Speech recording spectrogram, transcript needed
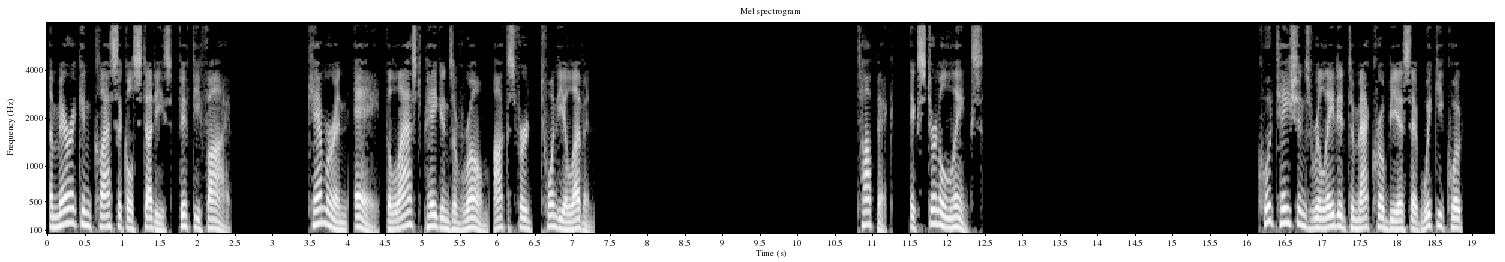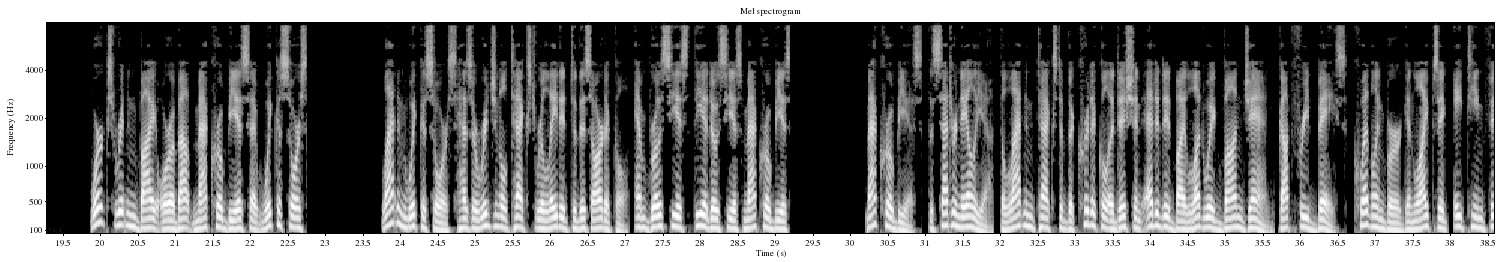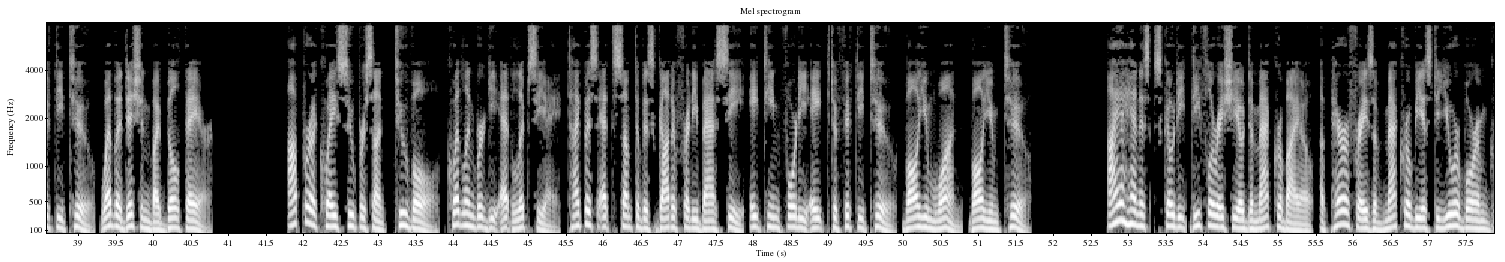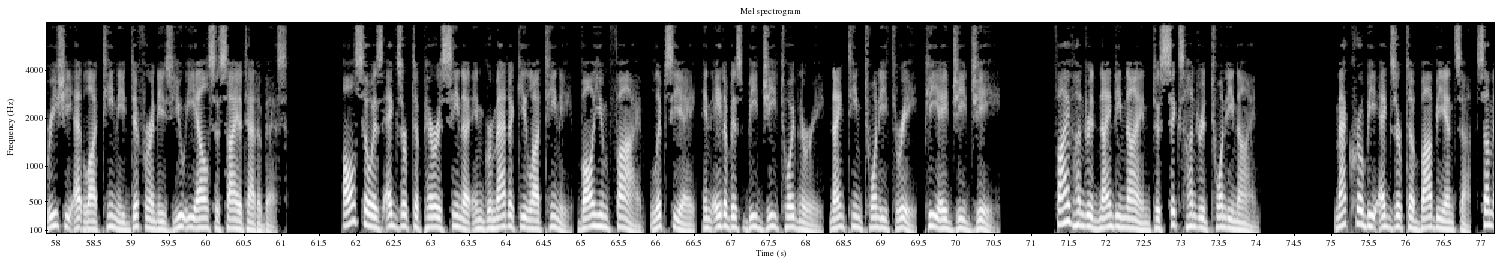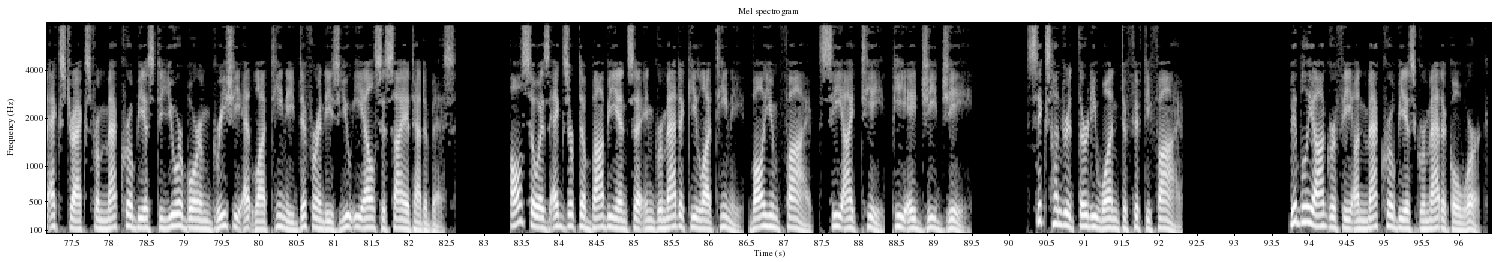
American Classical Studies, 55. Cameron, A., The Last Pagans of Rome Oxford, 2011. External links Quotations related to Macrobius at Wikiquote Works written by or about Macrobius at Wikisource Latin Wikisource has original text related to this article, Ambrosius Theodosius Macrobius Macrobius, the Saturnalia, the Latin text of the critical edition edited by Ludwig von Jahn Gottfried Bass, Quedlinburg and Leipzig, 1852, web edition by Bill Thayer. Opera quae supersunt, tu vol, Quedlinburgi et Lipsiae, typus et sumptibus Godofredi Bassi, 1848–52, Volume 1, Volume 2. Iohannis Scoti Defloratio de Macrobio, a paraphrase of Macrobius de Uerborum Greci et Latini differentes uel societatibus. Also as Excerpta Parisina in Grammatici Latini, Volume 5, Lipsiae, in Adibus B. G. Teubneri, 1923, Pagg. 599–629. Macrobi Excerpta Bobiensia, some extracts from Macrobius de Uerborum Greci et Latini differentes uel societatibus. Also as Excerpta Bobiensia in Grammatici Latini, Volume 5, CIT, PAGG. 631–55. Bibliography on Macrobius grammatical work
